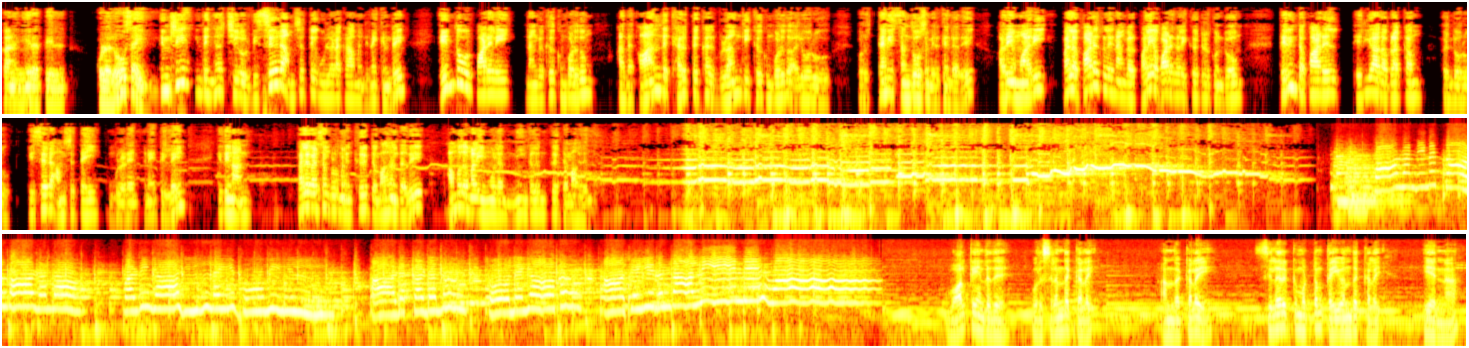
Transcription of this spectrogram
உங்களுக்கான நேரத்தில் குழலோசை. இன்று இந்த நிகழ்ச்சியில் ஒரு விசேட அம்சத்தை உள்ளடக்கலாம் என்று நினைக்கின்றேன். எந்த ஒரு பாடலை நாங்கள் கேட்கும் பொழுதும் அந்த ஆழ்ந்த கருத்துக்கள் விளங்கி கேட்கும் பொழுது அதில் ஒரு ஒரு தனி சந்தோஷம் இருக்கின்றது. அதே மாதிரி பல பாடல்களை நாங்கள் பழைய பாடல்களை கேட்டிருக்கின்றோம். தெரிந்த பாடல் தெரியாத விளக்கம் என்ற ஒரு விசேட அம்சத்தை உங்களுடன் இணைத்துள்ளேன். இது நான் பல வருஷங்களுக்கு முன் கேட்டு மகிழ்ந்தது. அமுதமலை மூலம் நீங்களும் கேட்ட மகிழுங்கள் வாழ்க்கைன்றது ஒரு சிறந்த கலை. அந்த கலை சிலருக்கு மட்டும் கைவந்த கலை. ஏன்னா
